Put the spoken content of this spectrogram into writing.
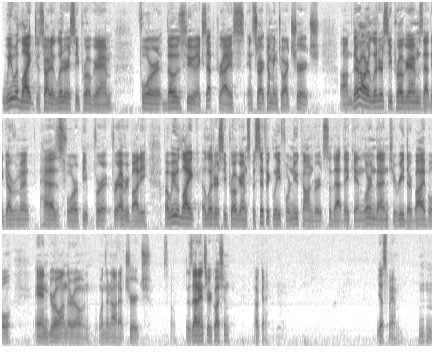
we would like to start a literacy program for those who accept Christ and start coming to our church. Um, there are literacy programs that the government has for, peop- for, for everybody, but we would like a literacy program specifically for new converts so that they can learn then to read their Bible and grow on their own when they're not at church. So, does that answer your question? Okay. Yes, ma'am. Mm-hmm.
